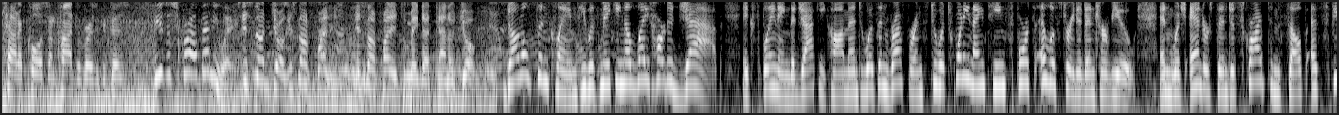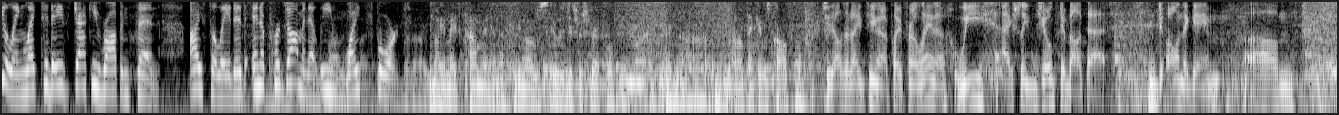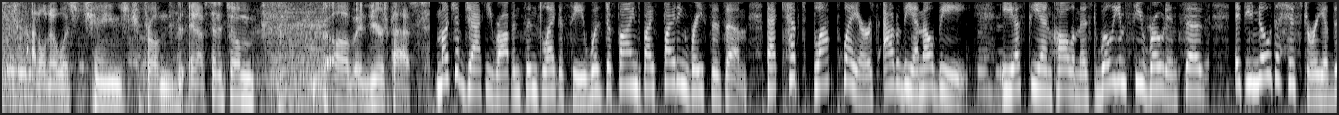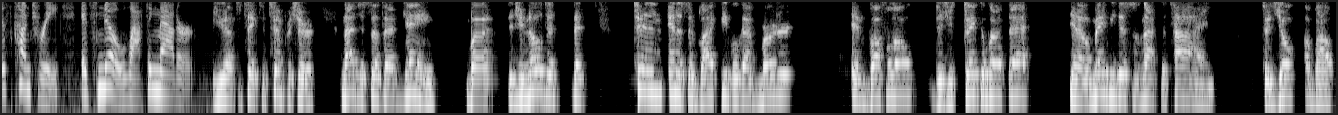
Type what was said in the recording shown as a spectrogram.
try to cause some controversy because he's a scrub anyway. It's not joke. It's not funny. It's not funny to make that kind of joke. Donaldson claimed he was making a lighthearted jab, explaining the Jackie comment was in reference to a 2019 Sports Illustrated interview in which Anderson described himself as feeling like today's Jackie Robinson, isolated in a predominantly white sport. Uh, you know, he made a comment and, uh, you know, it was, it was disrespectful, and uh, I don't think it was called for. 2019, when I played for Atlanta, we actually joked about that on the game. Um, I don't know what's changed from, and I've said it to him uh, in years past. Much of Jackie Robinson's legacy was defined by fighting racism that kept black players out of the MLB. ESPN columnist William C. Rhoden says if you know the history of this country, it's no laughing matter. You have to take the temperature, not just of that game, but did you know that that 10 innocent black people got murdered in Buffalo. Did you think about that? You know, maybe this is not the time to joke about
